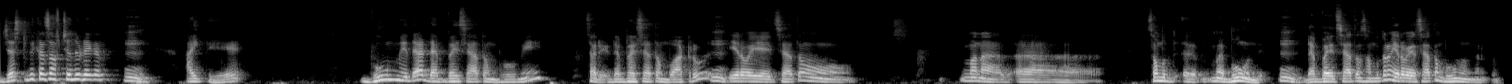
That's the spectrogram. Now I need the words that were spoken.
జస్ట్ బికాస్ ఆఫ్ చంద్రుడే కదా. అయితే భూమి మీద డెబ్బై శాతం భూమి సారీ డెబ్బై శాతం వాటరు. ఇరవై ఐదు శాతం మన సముద్ర భూమి ఉంది. డెబ్బై ఐదు శాతం సముద్రం ఇరవై శాతం భూమి ఉంది అనుకుంది.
